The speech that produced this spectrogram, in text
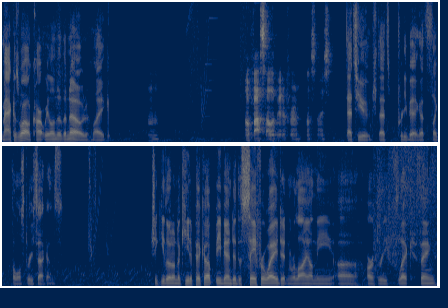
Mac as well, cartwheel into the node. Like oh, fast elevator for him. That's nice. that's huge. That's pretty big. That's like almost three seconds. Cheeky little Nikita pickup. B-Man did the safer way, didn't rely on the uh, R3 flick thing.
